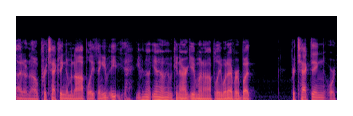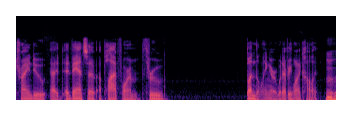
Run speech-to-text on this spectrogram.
I don't know, protecting a monopoly thing. Even, even though you know we can argue monopoly, whatever, but protecting or trying to uh, advance a, a, platform through bundling or whatever you want to call it. Mm-hmm.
